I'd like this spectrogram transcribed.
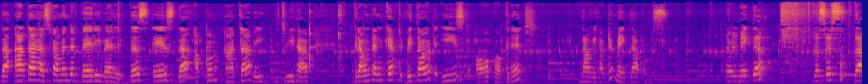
the atta has fermented very well. This is the appam atta we, which we have ground and kept without yeast or coconut now we have to make the appams. Now we'll make the, this is the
